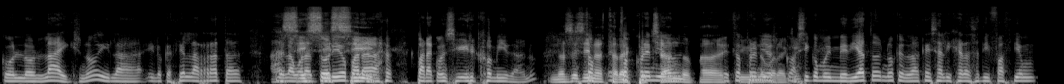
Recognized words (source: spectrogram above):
con, los likes, ¿no? Y, la, y lo que hacían las ratas ah, del laboratorio Para, para conseguir comida, ¿no? No sé si nos estará escuchando. estos premios así como inmediatos, ¿no? Que nos da que esa ligera satisfacción.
